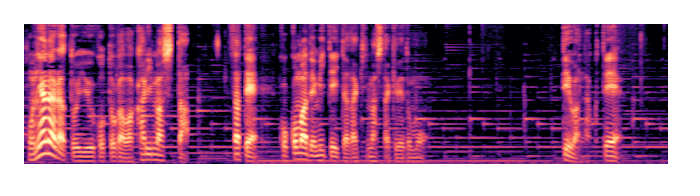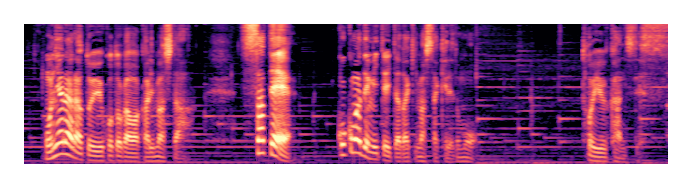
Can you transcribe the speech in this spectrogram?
ほにゃららということが分かりました。さてここまで見ていただきましたけれどもではなくてほにゃららということが分かりました。さてここまで見ていただきましたけれどもという感じです。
